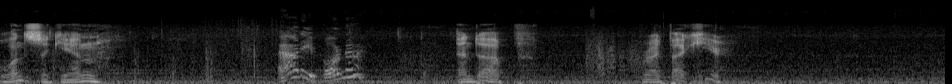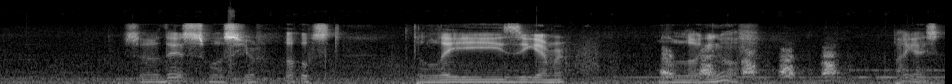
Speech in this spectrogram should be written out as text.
once again Howdy, partner. end up right back here. So this was your host, the lazy gamer, logging off. Bye guys.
